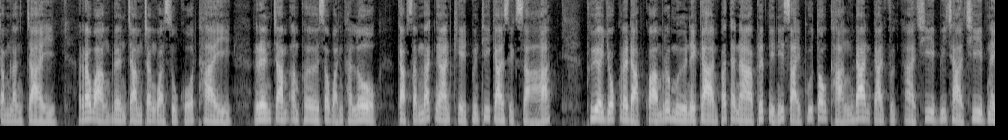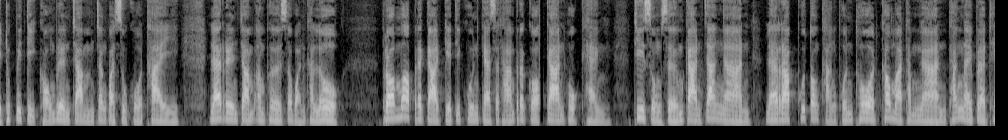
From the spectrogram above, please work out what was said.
กำลังใจ ระหว่างเรือนจำจังหวัดสุขโขทัยเรือนจำอำเภอสวรรคโลก กับสำนักงานเขตพื้นที่การศึกษา เพื่อยกระดับความร่วมมือในการพัฒนาพฤตินิสัยผู้ต้องขังด้านการฝึกอาชีพ วิชาชีพในทุกมิติของเรือนจำจังหวัดสุขโขทัยและเรือนจำอำเภอสวรรคโลก พร้อมมอบประกาศเกียรติคุณแก่สถานประกอบการ 6 แห่ง ที่ส่งเสริมการจ้างงาน และรับผู้ต้องขังพ้นโทษเข้ามาทำงานทั้งในประเท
